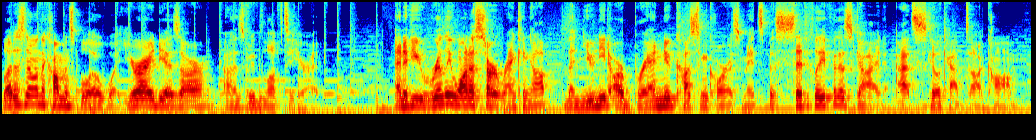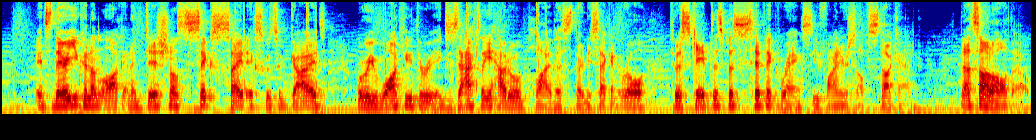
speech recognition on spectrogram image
Let us know in the comments below what your ideas are, as we'd love to hear it. And if you really want to start ranking up, then you need our brand new custom course made specifically for this guide at skillcap.com. It's there you can unlock an additional six site exclusive guides where we walk you through exactly how to apply this 30 second rule to escape the specific ranks you find yourself stuck in. That's not all though.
